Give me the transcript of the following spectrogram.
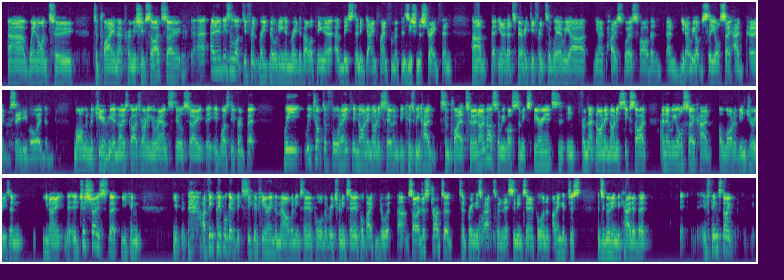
uh, went on to to play in that premiership side. So, and it is a lot different rebuilding and redeveloping a, a list and a game plan from a position of strength. And um, that you know that's very different to where we are, you know, post Worsfold. And and you know we obviously also had Hird, Misiti, Lloyd, and Long and Mercuri and those guys running around still. So it, it was different, but. We, we dropped to 14th in 1997 because we had some player turnover. So we lost some experience in, from that 1996 side. And then we also had a lot of injuries. And you know, it just shows that you can. I think people get a bit sick of hearing the Melbourne example the Richmond example. They can do it. Um, so I just tried to to bring this back to an Essendon example, and I think it just it's a good indicator that if things don't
